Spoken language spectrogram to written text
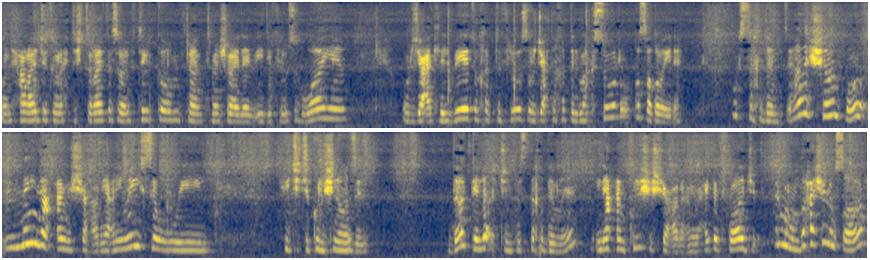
وانحرجت ورحت اشتريته سولفت لكم كانت ما شايله بإيدي فلوس هواية. ورجعت للبيت وأخذت فلوس ورجعت أخذت المكسور وقصة طويلة. واستخدمته. هذا الشامبو ما ينعم الشعر يعني ما يسوي هيك كلش نازل. ذاك لا كنت أستخدمه ينعم كلش الشعر يعني بحيث أتفاجئ. المهم ضحى شنو صار؟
